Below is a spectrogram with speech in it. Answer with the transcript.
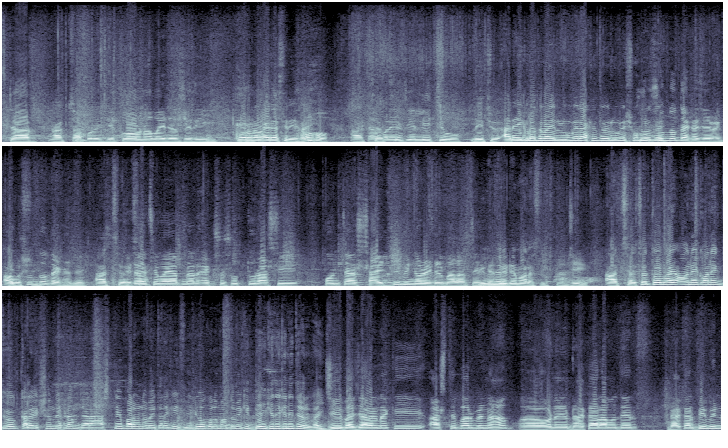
স্টার তারপরে এই যে করোনা ভাইরাসের ই করোনা ভাইরাসের ভাই আচ্ছা। তারপরে এই আচ্ছা যে লিচু। লিচু। আর এইগুলো তো ভাই রুমে রাখলে তো রুমে সুন্দর সুন্দর দেখা যায় ভাই সুন্দর দেখা যায়। আচ্ছা এটা আচ্ছা। হচ্ছে ভাই আপনার একশো সত্তর আশি। পঞ্চাশ ষাট বিভিন্ন রেটের মাল আছে বিভিন্ন রেটের মাল আছে। জি। আচ্ছা আচ্ছা তো ভাই অনেক অনেক ধর কালেকশন দেখলাম যারা আসতে পারবে না ভাই তারা কি ভিডিও কলের মাধ্যমে কি দেখে দেখে নিতে পারবে ভাই? জি ভাই যারা নাকি আসতে পারবে না অনেক ঢাকার আমাদের ঢাকার বিভিন্ন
